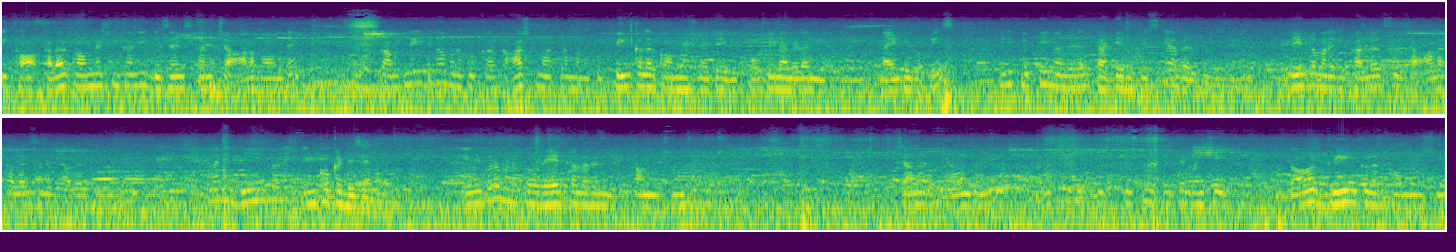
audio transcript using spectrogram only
ఈ కలర్ కాంబినేషన్ కానీ డిజైన్స్ కానీ చాలా బాగుంటాయి. కంప్లీట్గా మనకు కాస్ట్ మాత్రం మనకు పింక్ కలర్ కాంబినేషన్ అయితే ఇది fourteen hundred and ninety rupees ఇది ఫిఫ్టీన్ హండ్రెడ్ అండ్ థర్టీ రూపీస్కి అవైలబుల్ ఉంది దీంట్లో మనకి కలర్స్ చాలా కలర్స్ అనేవి అవైలబుల్ ఉంటాయి. అలాగే దీంట్లోనే ఇంకొక డిజైన్ ఇది కూడా మనకు రేర్ కలర్ అండ్ కాంబినేషన్ అని చాలా బాగుంటుంది. చూసుకున్నట్టయితే మంచి dark green colour combination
